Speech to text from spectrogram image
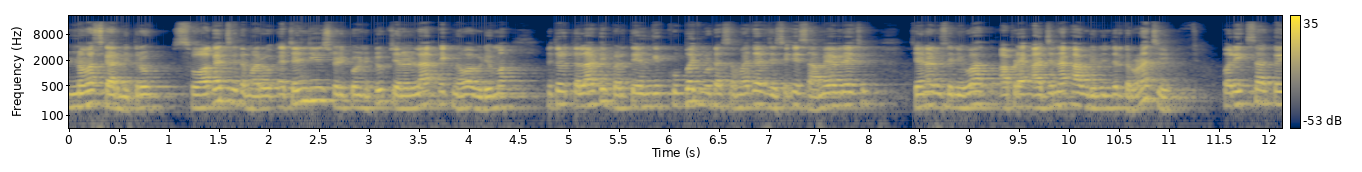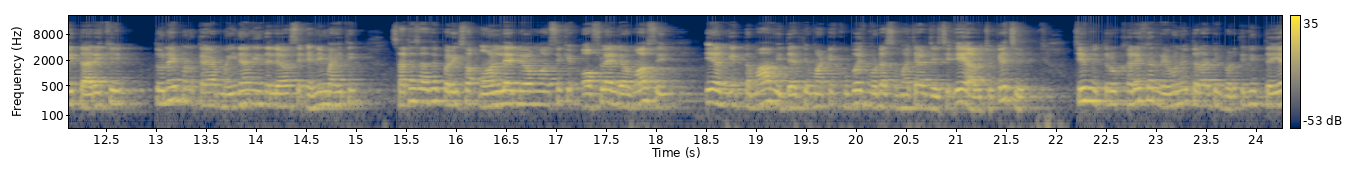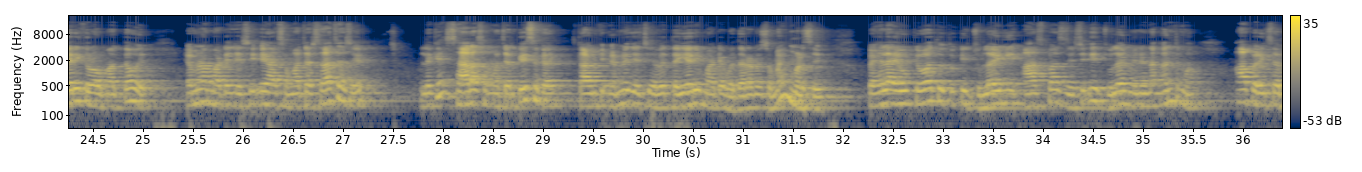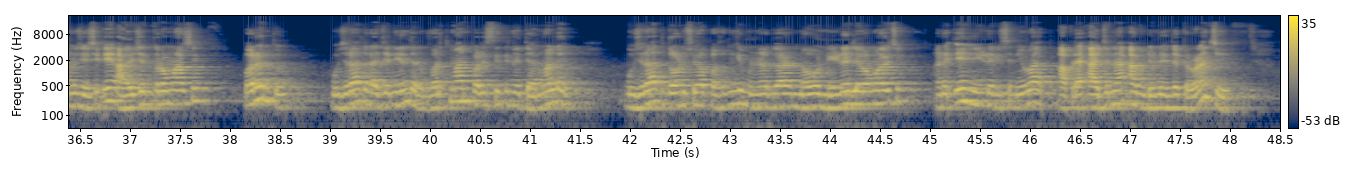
નમસ્કાર મિત્રો, સ્વાગત છે તમારું એચએનજી સ્ટડી પોઈન્ટ યુટ્યુબ ચેનલના એક નવા વિડીયોમાં. મિત્રો, તલાટી ભરતી અંગે ખૂબ જ મોટા સમાચાર જે છે એ સામે આવી રહ્યા છે. જેના વિશેની વાત આપણે આજના આ વિડીયોની અંદર કરવાના છીએ. પરીક્ષા કઈ તારીખે, તો નહીં પણ કયા મહિનાની અંદર લેવાશે એની માહિતી. સાથે સાથે પરીક્ષા ઓનલાઈન લેવામાં આવશે કે ઓફલાઈન લેવામાં આવશે, એ અંગે તમામ વિદ્યાર્થીઓ માટે ખૂબ જ મોટા સમાચાર જે છે એ આવી ચૂક્યા છે. જે મિત્રો ખરેખર રેવન્યુ તલાટી ભરતીની તૈયારી કરવા માંગતા હોય, એમના માટે જે છે એ આ સમાચાર સાચા છે. એટલે કે સારા સમાચાર કહી શકાય. કારણ કે એમને જે છે હવે તૈયારી માટે વધારાનો સમય મળશે. પહેલાં એવું કહેવાતું હતું કે જુલાઈની આસપાસ જે છે એ જુલાઈ મહિનાના અંતમાં આ પરીક્ષાનું જે છે એ આયોજન કરવામાં આવશે. પરંતુ ગુજરાત રાજ્યની અંદર વર્તમાન પરિસ્થિતિને ધ્યાનમાં લઈ ગુજરાત ગૌણ સેવા પસંદગી મંડળ દ્વારા નવો નિર્ણય લેવામાં આવ્યો છે. અને એ નિર્ણય વિશેની વાત આપણે આજના આ વિડીયોની અંદર કરવાના છીએ.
